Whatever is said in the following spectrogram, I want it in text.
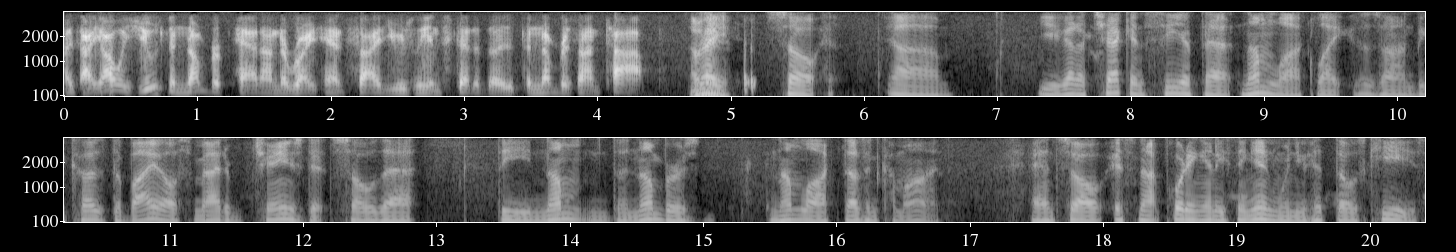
I I always use the number pad on the right hand side usually instead of the the numbers on top. Okay. Right. So, um, you got to check and see if that num lock light is on because the BIOS might have changed it so that the num the numbers numlock doesn't come on, and so it's not putting anything in when you hit those keys.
